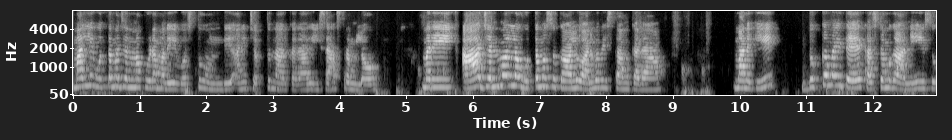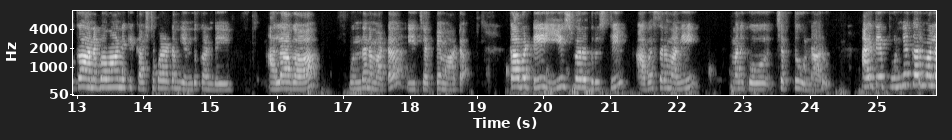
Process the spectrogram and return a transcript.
మళ్ళీ ఉత్తమ జన్మ కూడా మరి వస్తూ ఉంది అని చెప్తున్నారు కదా ఈ శాస్త్రంలో. మరి ఆ జన్మల్లో ఉత్తమ సుఖాలు అనుభవిస్తాం కదా. మనకి దుఃఖమైతే కష్టం గాని సుఖ అనుభవానికి కష్టపడటం ఎందుకండి? అలాగా ఉందన్నమాట ఈ చెప్పే మాట. కాబట్టి ఈశ్వర దృష్టి అవసరమని మనకు చెప్తూ ఉన్నారు. అయితే పుణ్యకర్మలు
